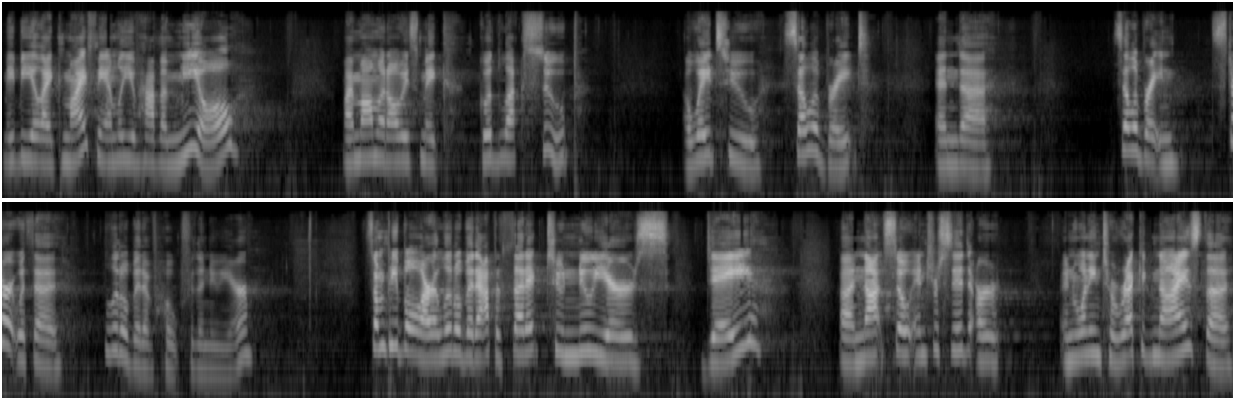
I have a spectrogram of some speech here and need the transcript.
Maybe, like my family, you have a meal. My mom would always make good luck soup, a way to celebrate and uh, celebrate and start with a little bit of hope for the new year. Some people are a little bit apathetic to New Year's Day, uh, not so interested or in wanting to recognize the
